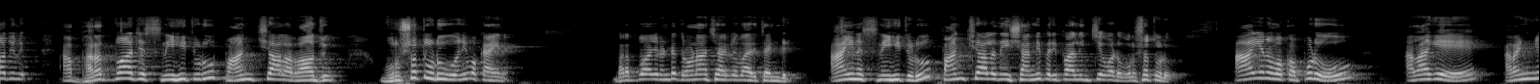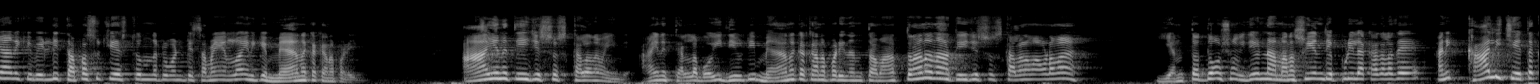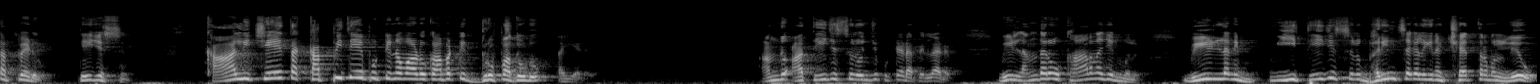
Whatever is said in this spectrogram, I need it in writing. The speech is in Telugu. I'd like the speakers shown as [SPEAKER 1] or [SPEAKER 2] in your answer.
[SPEAKER 1] రాజుని ఆ భరద్వాజ స్నేహితుడు పాంచాల రాజు వృషతుడు అని ఒక ఆయన. భరద్వాజుడు అంటే ద్రోణాచార్యుల వారి తండ్రి. ఆయన స్నేహితుడు పాంచాల దేశాన్ని పరిపాలించేవాడు వృషతుడు. ఆయన ఒకప్పుడు అలాగే అరణ్యానికి వెళ్ళి తపస్సు చేస్తున్నటువంటి సమయంలో ఆయనకి మేనక కనపడింది. ఆయన తేజస్సు స్ఖలనమైంది. ఆయన తెల్లబోయి దేవుటి మేనక కనపడినంత మాత్రాన నా తేజస్సు స్ఖలనం అవడమా ఎంత దోషం? ఇదే నా మనసు ఎందు ఎప్పుడు ఇలా కదలదే? అని కాలి చేత కప్పాడు తేజస్సుని కాలి చేత కప్పితే పుట్టినవాడు కాబట్టి ద్రుపదుడు అయ్యాడు. అందు ఆ తేజస్సులోంచి పుట్టాడు ఆ పిల్లాడు. వీళ్ళందరూ కారణజన్ములు. వీళ్ళని ఈ తేజస్సులు భరించగలిగిన క్షేత్రములు లేవు.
